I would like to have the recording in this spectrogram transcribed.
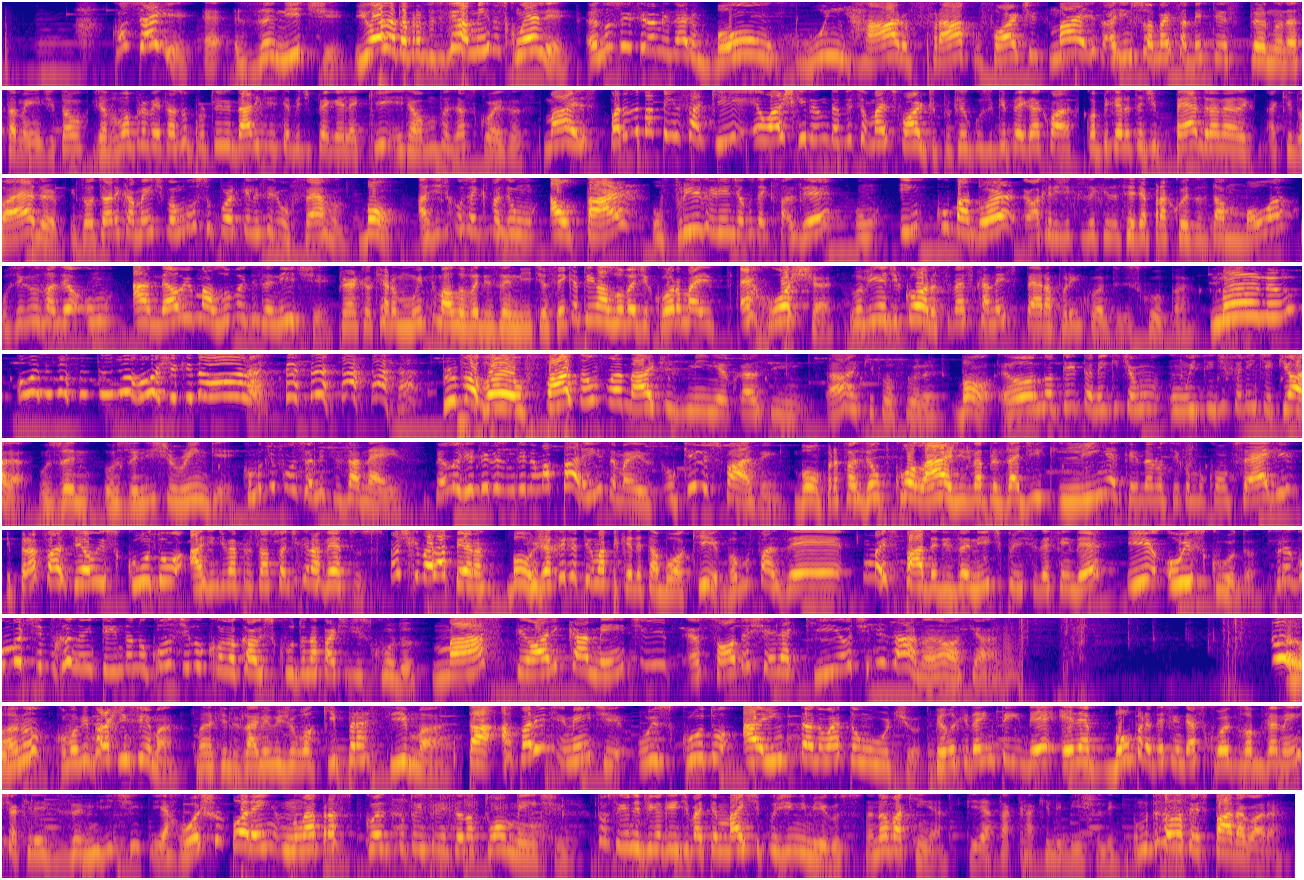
Consegue. É Zanite. E olha, dá para fazer ferramentas com ele. Eu não sei se ele é um minério bom, ruim, raro, fraco, forte, mas a gente só vai saber testando honestamente. Então já vamos aproveitar essa oportunidade que a gente teve de pegar ele aqui e já vamos fazer as coisas. Mas parando para pensar aqui, eu acho que ele não deve ser o mais forte, porque eu consegui pegar com a, com a picareta de pedra, né, aqui do Aether. Então, teoricamente, vamos supor que ele seja o ferro. Bom, a gente consegue fazer um altar, o freezer a gente já consegue fazer, um incubador, eu acredito que isso aqui seja para coisas da Moa. Conseguimos fazer um anel e uma luva de Zenith. Pior que eu quero muito uma luva de Zenith. Eu sei que eu tenho a luva de couro, mas é roxa. Luvinha de couro, você vai ficar na espera por enquanto, desculpa. Mano, olha nossa luva roxa, que da hora. por favor, façam fanarts minhas assim. Ah, que fofura. Bom, eu notei também que tinha um, um item diferente aqui, olha. O, Zenith Ring. Como que funciona esses anéis? Pelo jeito, eles não têm nenhuma aparência, mas o que eles fazem? Bom, para fazer o colar, a gente vai precisar de linha, que ainda não sei como consegue. E para fazer o escudo, a gente vai precisar só de gravetos. Acho que vale a pena. Bom, já que eu já tenho uma picareta boa aqui, vamos fazer uma espada de Zanite para se defender e o escudo. Por algum motivo que eu não entendo, eu não consigo colocar o escudo na parte de escudo. Mas, teoricamente, é só deixar ele aqui e utilizar, não é não? Assim, ó. Mano, como eu vim para aqui em cima? Mano, aquele slime me jogou aqui para cima. Tá, aparentemente o escudo ainda não é tão útil. Pelo que dá a entender, ele é bom para defender as coisas, obviamente, aquele Zanite e é roxo. Porém, não é para as coisas que eu tô enfrentando atualmente. Então significa que a gente vai ter mais tipos de inimigos. Não é não, vaquinha? Queria atacar aquele bicho ali. Vamos testar nossa espada agora.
